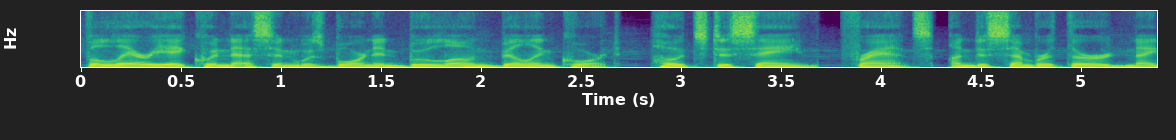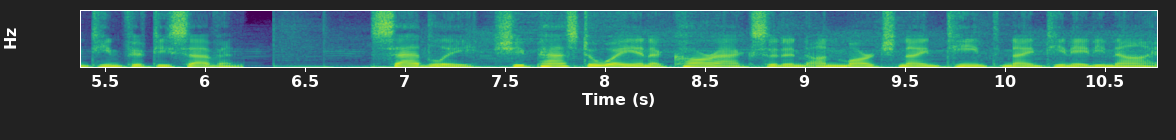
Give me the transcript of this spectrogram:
Valérie Quennessen was born in Boulogne-Billancourt, Hauts-de-Seine, France, on December 3, 1957. Sadly, she passed away in a car accident on March 19, 1989.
